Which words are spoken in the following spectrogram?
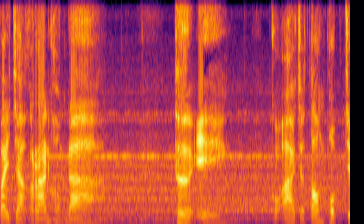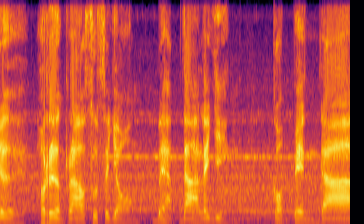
ไปจากร้านของดา เธอเองก็อาจจะต้องพบเจอเรื่องราวสุดสยองแบบดาและหญิงก็เป็นได้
